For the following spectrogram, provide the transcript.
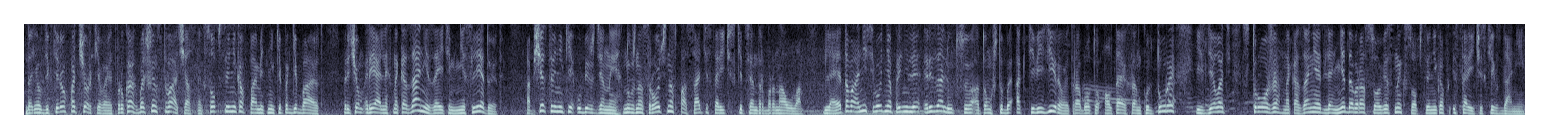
Данил Дегтярев подчеркивает, в руках большинства частных собственников памятники погибают. Причем реальных наказаний за этим не следует. Общественники убеждены, нужно срочно спасать исторический центр Барнаула. Для этого они сегодня приняли резолюцию о том, чтобы активизировать работу Алтая культуры и сделать строже наказание для недобросовестных собственников исторических зданий.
